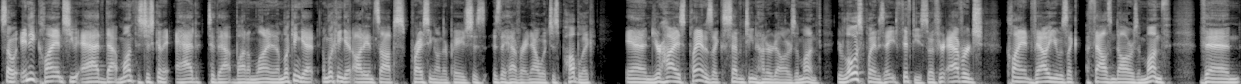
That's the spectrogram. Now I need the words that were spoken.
So any clients you add that month is just going to add to that bottom line. And I'm looking at I'm looking at Audience Ops pricing on their page as, as they have right now, which is public. And your highest plan is like seventeen hundred dollars a month. Your lowest plan is eight fifty. So if your average client value is like thousand dollars a month, then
